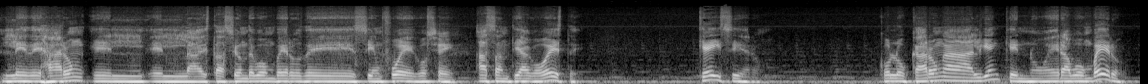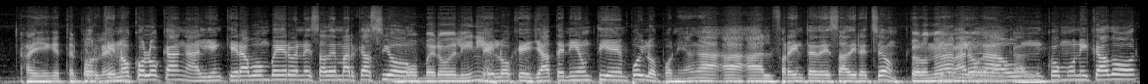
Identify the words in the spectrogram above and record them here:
le dejaron el- el- la estación de bomberos de Cienfuegos a Santiago Oeste. ¿Qué hicieron? Colocaron a alguien que no era bombero. Ahí es que está el ¿Por qué no colocan a alguien que era bombero en esa demarcación? Bombero de línea. De lo que ya tenía un tiempo y lo ponían a- a- al frente de esa dirección. Pero no Llevaron a un comunicador,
